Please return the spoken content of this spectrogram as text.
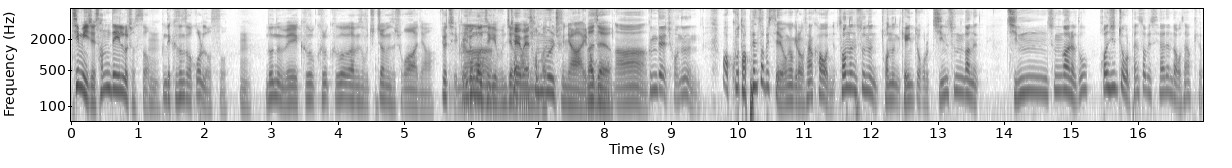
팀이 이제 3대 1로 졌어. 음. 근데 그 선수가 골을 넣었어. 음. 너는 왜그 그, 그거 하면서 우쭈쭈하면서 좋아하냐? 그렇지. 아. 이런 거 되게 문제가 쟤왜 것 같아요. 선물 주냐 이런 맞아요. 거. 아. 근데 저는 어 그거 다 팬 서비스의 영역이라고 생각하거든요. 선은 수는 저는 개인적으로 진 순간은 진 순간에도 헌신적으로 팬 서비스 해야 된다고 생각해요.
